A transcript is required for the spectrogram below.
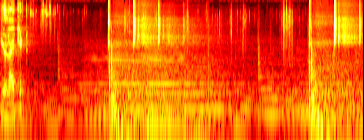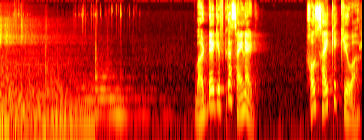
You like it? Birthday గిఫ్ట్గా cyanide how psychic you are.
